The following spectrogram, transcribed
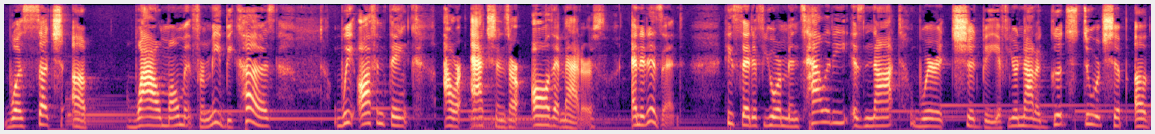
was such a wow moment for me because we often think our actions are all that matters, and it isn't. He said, if your mentality is not where it should be, if you're not a good stewardship of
